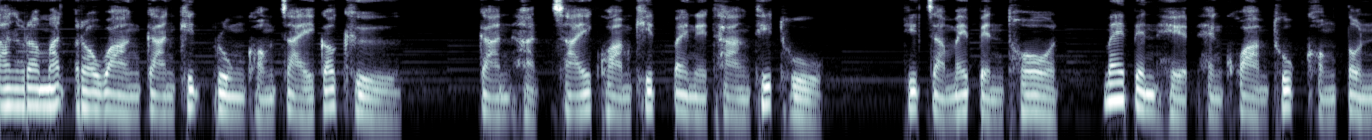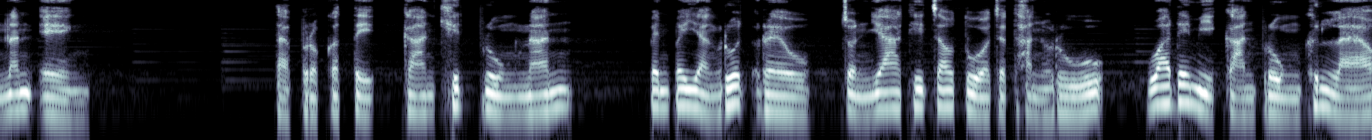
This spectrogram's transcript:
การระมัดระวังการคิดปรุงของใจก็คือ การหัดใช้ความคิดไปในทางที่ถูก ที่จะไม่เป็นโทษ ไม่เป็นเหตุแห่งความทุกข์ของตนนั่นเอง แต่ปกติการคิดปรุงนั้น เป็นไปอย่างรวดเร็วจนยากที่เจ้าตัวจะทันรู้ว่าได้มีการปรุงขึ้นแล้ว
